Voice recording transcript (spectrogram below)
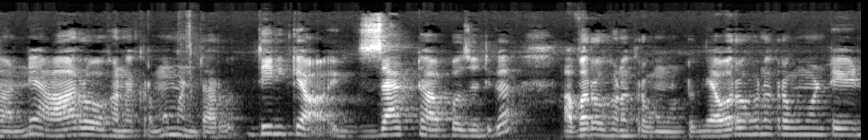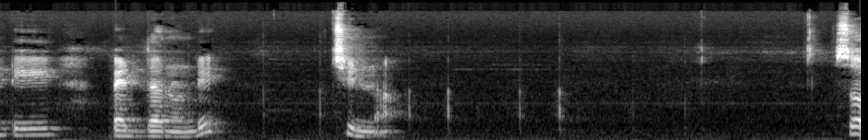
దాన్ని ఆరోహణ క్రమం అంటారు. దీనికి ఎగ్జాక్ట్ ఆపోజిట్గా అవరోహణ క్రమం ఉంటుంది. అవరోహణ క్రమం అంటే ఏంటి? పెద్ద నుండి చిన్న. సో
